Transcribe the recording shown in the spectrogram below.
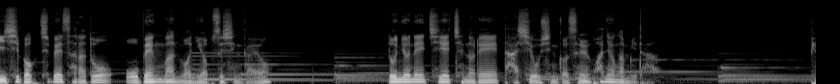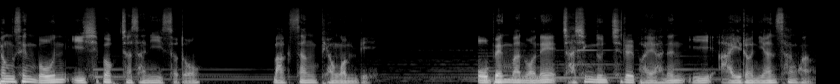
20억 집에 살아도 500만 원이 없으신가요? 노년의 지혜 채널에 다시 오신 것을 환영합니다. 평생 모은 20억 자산이 있어도 막상 병원비, 500만 원의 자식 눈치를 봐야 하는 이 아이러니한 상황.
